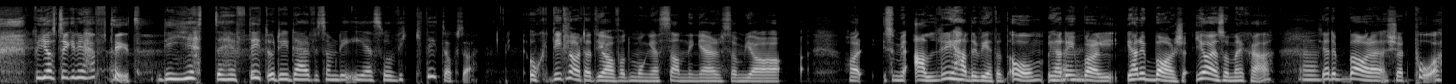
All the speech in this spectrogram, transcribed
För jag tycker det är häftigt. Det är jättehäftigt och det är därför som det är så viktigt också. Och det är klart att jag har fått många sanningar som jag har, som jag aldrig hade vetat om. Jag hade ju bara, jag hade bara, jag är en sån människa. Jag hade bara kört på.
